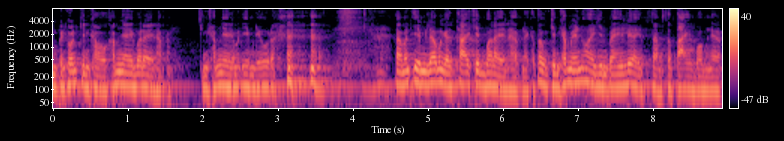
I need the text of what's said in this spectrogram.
ผมเป็นคนกินข้าวคำใหญ่บ่ได้นะครับ กินคำใหญ่มันอิ่มเดียวเลยมันอิ่มแล้วมันก็ถ่ายคลิปบ่ได้นะครับเนี่ยก็ต้องกินคำน้อยๆกินไปเรื่อยตามสไตล์ผมเนี่ย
